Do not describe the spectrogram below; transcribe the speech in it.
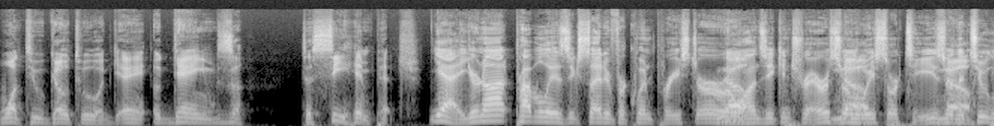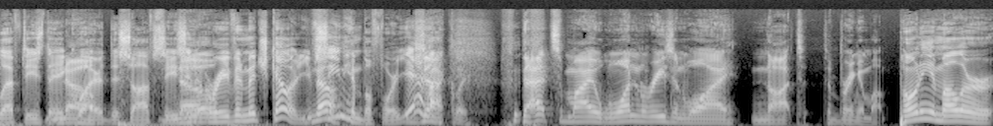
want to go to a game uh, games to see him pitch. Yeah, you're not probably as excited for Quinn Priester or No. Roansy Contreras or No. Luis Ortiz or the two lefties they No. acquired this offseason No. or even Mitch Keller. You've No. seen him before. Yeah. Exactly. That's my one reason why not to bring him up. Poni and Mueller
